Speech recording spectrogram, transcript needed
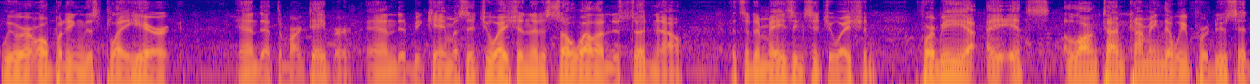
we were opening this play here and at the Mark Taper, and it became a situation that is so well understood now. It's an amazing situation. For me, uh, it's a long time coming that we produce it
